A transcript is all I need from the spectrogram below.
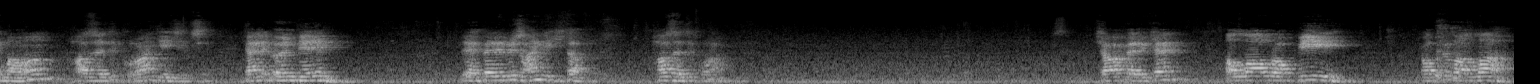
İmamım Hazreti Kur'an diyeceksin. Yani önderim. Rehberimiz hangi kitap? Hazreti Kur'an. Cevap verirken Allahu Rabbi. Rabbim Allah.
